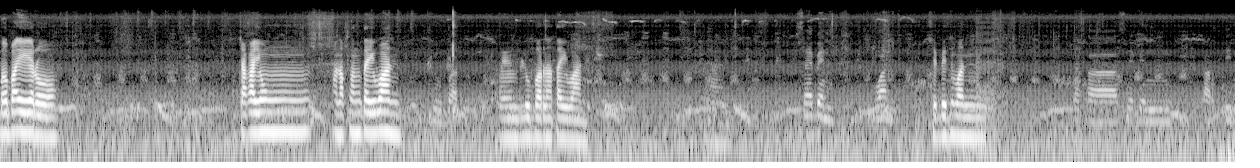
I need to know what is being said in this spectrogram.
babaero. Tsaka yung anak ng Taiwan. O yung blue bar na Taiwan. 7, 1, 7-1. naka 7, 13,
